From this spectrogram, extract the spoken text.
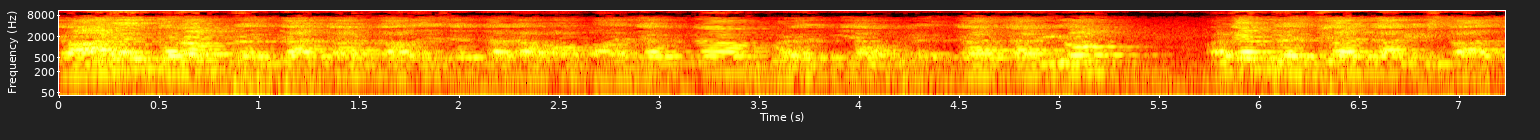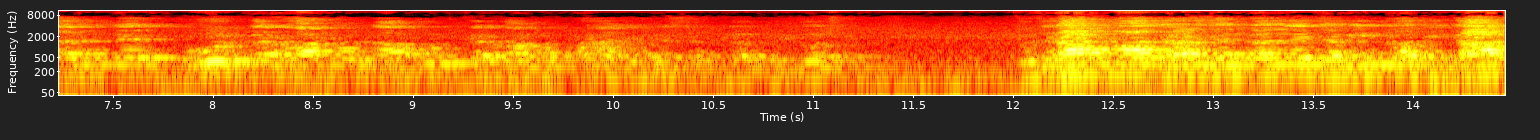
ચારે તરફ ભ્રષ્ટાચાર ચાલે છે. ત્યારે આવા ભાજપના મળતિયા ભ્રષ્ટાચારીઓ અને ભ્રષ્ટાચારી શાસનને દૂર કરવાનો, નાબૂદ કરવાનો પણ આજે સંકલ્પ લીધો છે. ગુજરાતમાં જળ જંગલ ને જમીનનો અધિકાર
